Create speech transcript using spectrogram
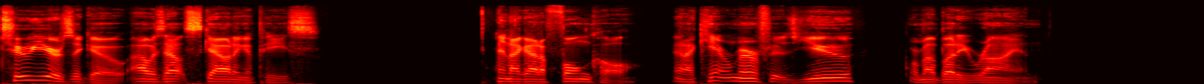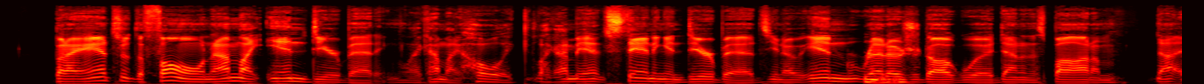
2 years ago, I was out scouting a piece and I got a phone call, and I can't remember if it was you or my buddy Ryan. But I answered the phone, and I'm like in deer bedding, like I'm like holy, like I'm in, standing in deer beds, you know, in Red Mhm. Osier Dogwood down in this bottom. Not,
